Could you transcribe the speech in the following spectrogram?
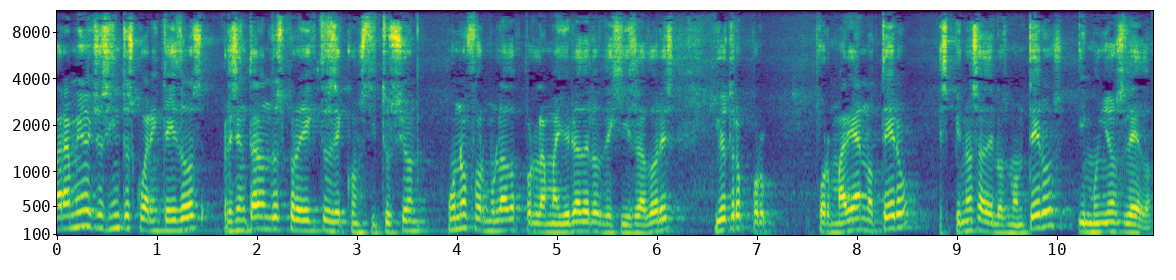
para 1842 presentaron dos proyectos de constitución, uno formulado por la mayoría de los legisladores y otro por, por Mariano Otero, Espinosa de los Monteros y Muñoz Ledo,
